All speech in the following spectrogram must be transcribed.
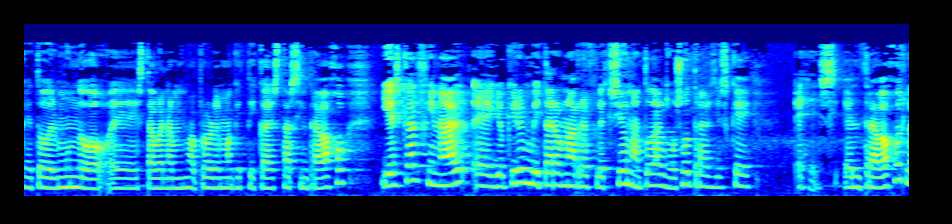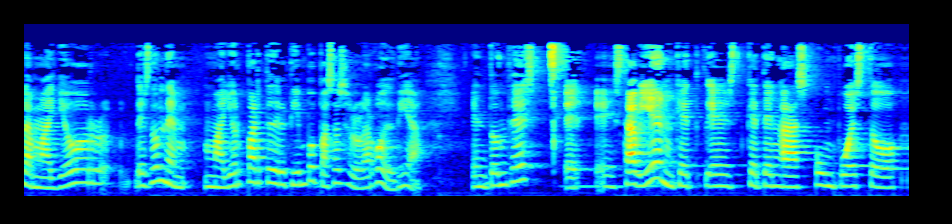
que todo el mundo eh, estaba en la misma problemática de estar sin trabajo. Y es que al final eh, yo quiero invitar a una reflexión a todas vosotras, y es que el trabajo es la mayor, es donde mayor parte del tiempo pasas a lo largo del día. Entonces, eh, está bien que, que tengas un puesto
